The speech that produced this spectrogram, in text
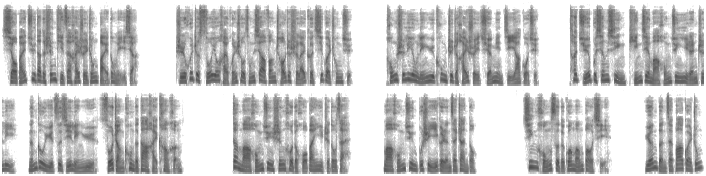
小白巨大的身体在海水中摆动了一下，指挥着所有海魂兽从下方朝着史莱克七怪冲去。同时，利用领域控制着海水全面挤压过去。他绝不相信凭借马红俊一人之力能够与自己领域所掌控的大海抗衡。但马红俊身后的伙伴一直都在。马红俊不是一个人在战斗。金红色的光芒暴起，原本在八怪中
